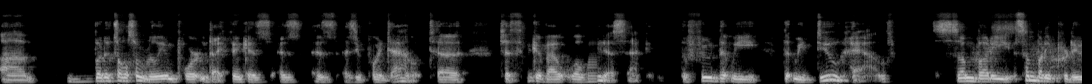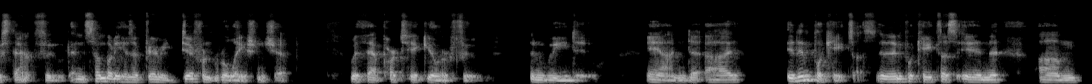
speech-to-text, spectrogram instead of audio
Um, but it's also really important, I think, as as as as you point out, to to think about well, wait a second, the food that we that we do have, somebody somebody produced that food, and somebody has a very different relationship with that particular food than we do, and uh, it implicates us. It implicates us in um,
